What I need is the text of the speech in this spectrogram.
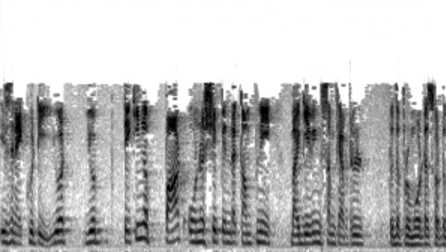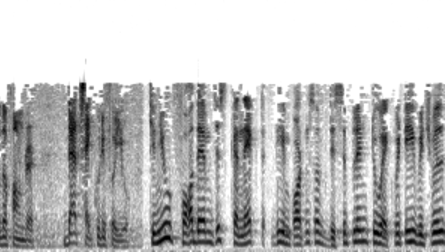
is an equity. You're, you're taking a part ownership in the company by giving some capital to the promoters or to the founder. That's equity for you. Can you, for them, just connect the importance of discipline to equity, which will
